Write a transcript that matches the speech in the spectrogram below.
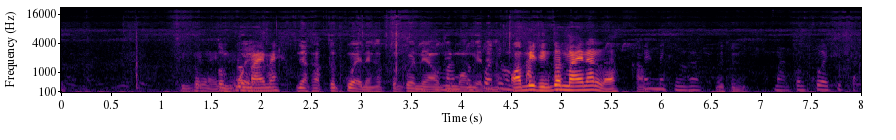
ต ถึงตรงไหนต้นถึงกล้ต้วย นไม้ไหมเนี่ยครับต้นกล้วยนะครับต้นกล้วยแนวที่มองเห็นนะครับ อ๋อไม่ถึงต้นไม้นั่นเหรอครับ ไม่ไม่ถึงครับไม่ถึงประมาณต้นกล้วยที่ตัด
